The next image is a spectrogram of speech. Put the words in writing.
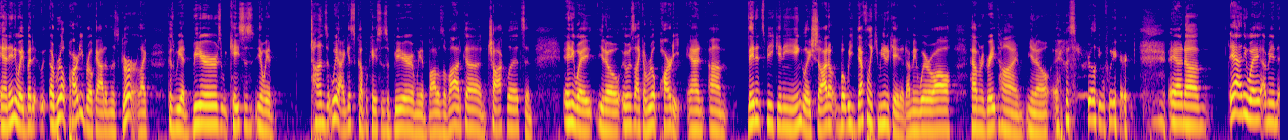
and anyway, but it, a real party broke out in this GUR, like because we had beers, we cases, you know, we had tons of we I guess a couple cases of beer, and we had bottles of vodka and chocolates, and anyway, you know, it was like a real party, and um, they didn't speak any English, so I don't. But we definitely communicated. I mean, we were all having a great time. You know, it was really weird, and um, yeah. Anyway, I mean,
